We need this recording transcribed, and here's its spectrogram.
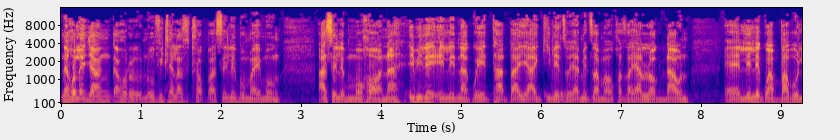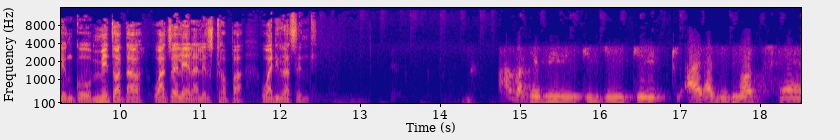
Ne go le jang ka gore no fitlhela setlhopha se le a se le mo gona ebile e le nako e thata ya kiletso ya metsamao kgotsa ya lockdown eh le le kwa baboleng ko mme tota wa tswelela le setlhopha wa dira sentle. I, I did not uh,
